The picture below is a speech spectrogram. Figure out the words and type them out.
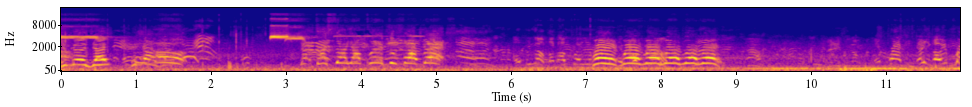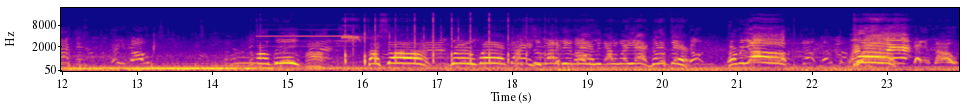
You good, Jay? Good job, Jay. Touchdown, y'all playing too far back. Open up like I'm playing. Red, red, red, red, red, red. In practice. There you go. In practice. There you go. Come on, B. Tyshawn. We're red. That's you gotta be a man. Look out where you at. Get up there. Don't. Hurry up. Jump. Let him. Press. There you go.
